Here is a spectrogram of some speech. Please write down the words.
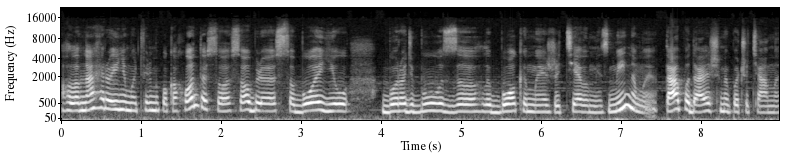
Головна героїня мультфільму Покахонтас уособлює собою боротьбу з глибокими життєвими змінами та подальшими почуттями,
